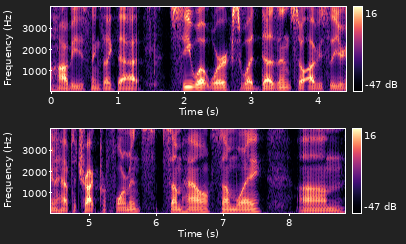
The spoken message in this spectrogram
hobbies, things like that. See what works, what doesn't. So obviously, you're going to have to track performance somehow, some way. Um,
